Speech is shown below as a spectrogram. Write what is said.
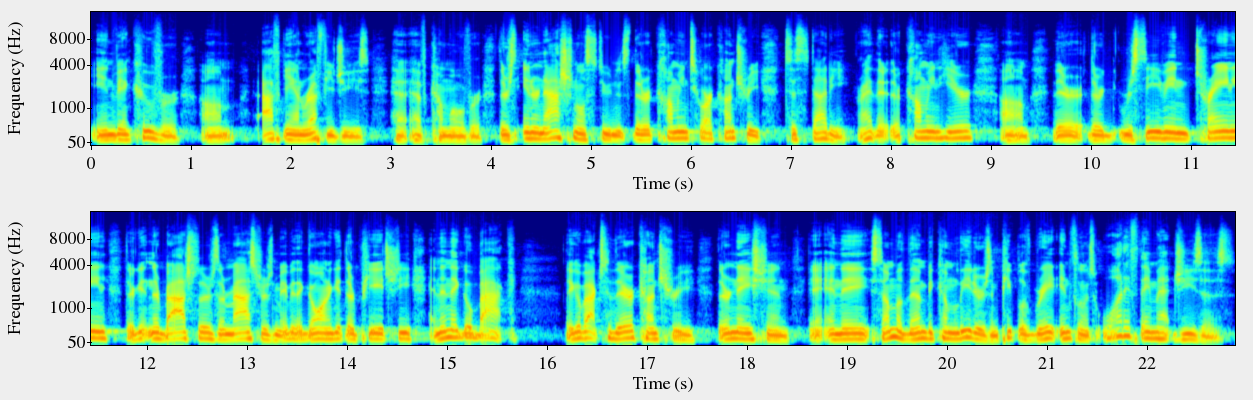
in Vancouver, um, Afghan refugees ha- have come over. There's international students that are coming to our country to study, right? They're, they're coming here, um, they're, they're receiving training, they're getting their bachelor's, their master's, maybe they go on and get their PhD, and then they go back. They go back to their country, their nation, and they, some of them become leaders and people of great influence. What if they met Jesus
